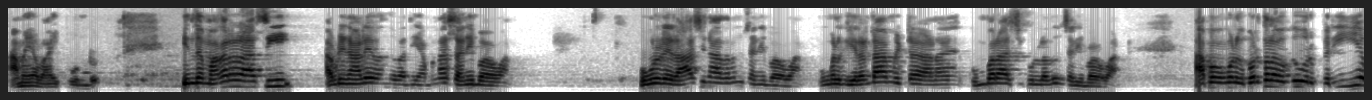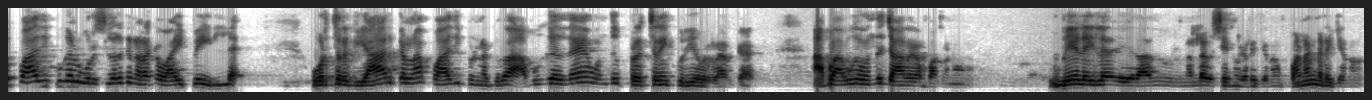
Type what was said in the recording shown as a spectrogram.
அமைய வாய்ப்பு உண்டு. இந்த மகர ராசி அப்படின்னாலே வந்து பார்த்தீங்க அப்படின்னா சனி பகவான். உங்களுடைய ராசிநாதனும் சனி பகவான். உங்களுக்கு இரண்டாம் வீட்டான கும்பராசிக்குள்ளதும் சனி பகவான். அப்போ உங்களுக்கு பொறுத்தளவுக்கு ஒரு பெரிய பாதிப்புகள் ஒரு சிலருக்கு நடக்க வாய்ப்பே இல்லை. ஒருத்தருக்கு யாருக்கெல்லாம் பாதிப்பு நடக்குதோ அவங்க தான் வந்து பிரச்சனைக்குரியவர்களாக இருக்காங்க. அப்போ அவங்க வந்து ஜாதகம் பார்க்கணும். வேலையில் ஏதாவது ஒரு நல்ல விஷயங்கள் கிடைக்கணும் பணம் கிடைக்கணும்.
